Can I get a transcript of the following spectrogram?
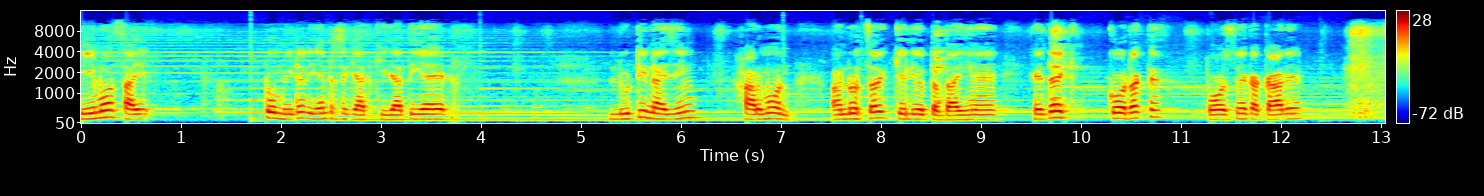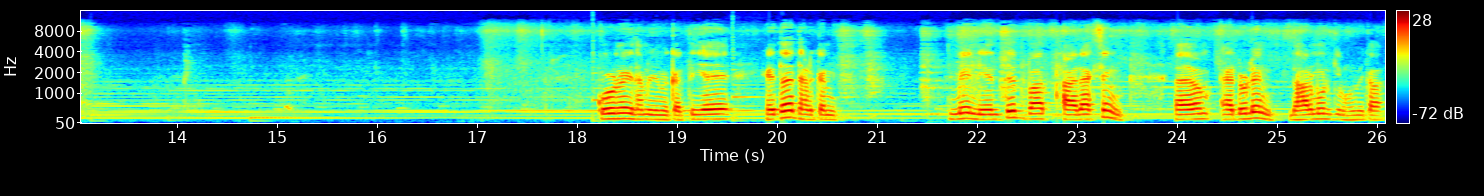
हीमोसाइटोमीटर यंत्र से ज्ञात की जाती है। लूटिनाइजिंग हार्मोन अंडोत्सर्ग के लिए उत्तरदायी हैं। हृदय को रक्त पहुँचने का कार्य कोरोनरी धमनी में करती है। हृदय धड़कन में नियंत्रित व थायरैक्सिन एवं एडोलिन हार्मोन की भूमिका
